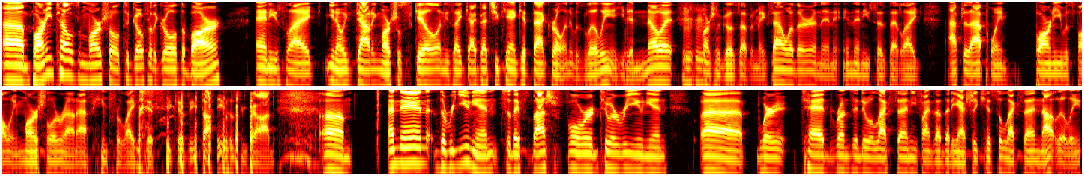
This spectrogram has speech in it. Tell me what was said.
Um, Barney tells Marshall to go for the girl at the bar, and he's like, you know, he's doubting Marshall's skill, and he's like, I bet you can't get that girl, and it was Lily. He didn't know it. Marshall goes up and makes out with her, and then and then he says that like after that point, Barney was following Marshall around asking him for life tips because he thought he was a god. Um, and then the reunion. So they flash forward to a reunion uh, where Ted runs into Alexa and he finds out that he actually kissed Alexa and not Lily,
